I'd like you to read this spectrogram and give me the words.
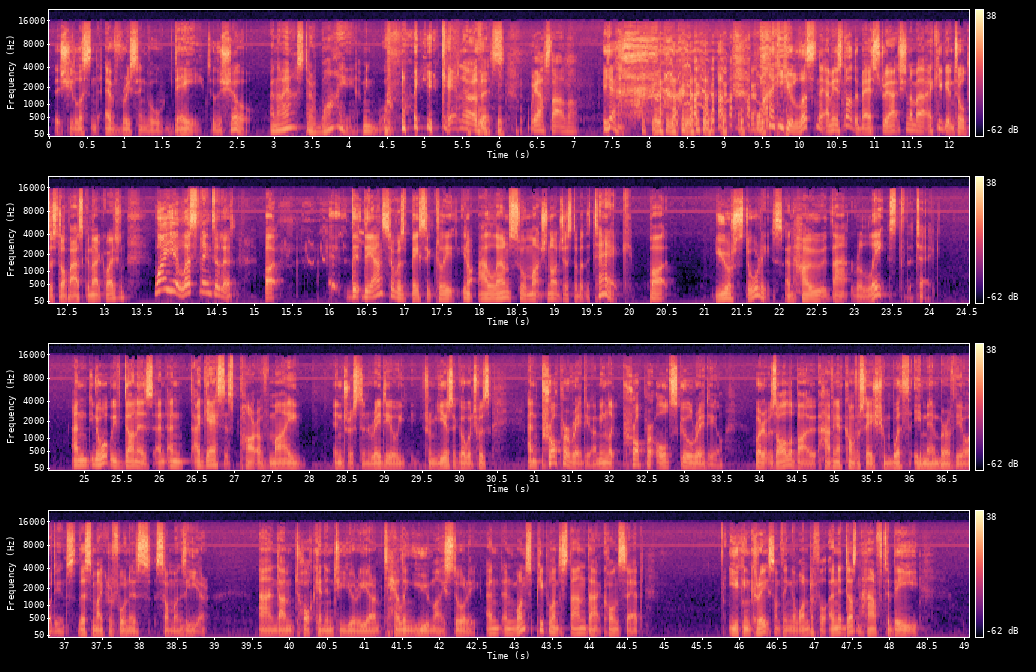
that she listened every single day to the show. And I asked her why. I mean, what are you getting out of this? We ask that a lot. Yeah. Why are you listening? I mean, it's not the best reaction. I'm, I keep getting told to stop asking that question. Why are you listening to this? But the, the answer was basically, you know, I learned so much, not just about the tech, but your stories and how that relates to the tech. And, you know, what we've done is, and, and I guess it's part of my interest in radio from years ago, which was, and proper radio, I mean, like proper old school radio, where it was all about having a conversation with a member of the audience. This microphone is someone's ear, and I'm talking into your ear. I'm telling you my story. And and once people understand that concept, you can create something wonderful. And it doesn't have to be,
